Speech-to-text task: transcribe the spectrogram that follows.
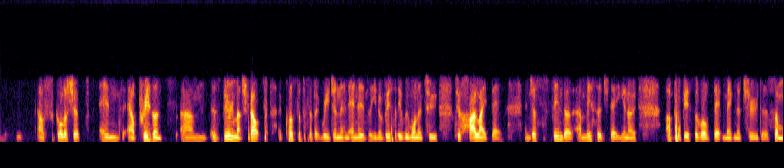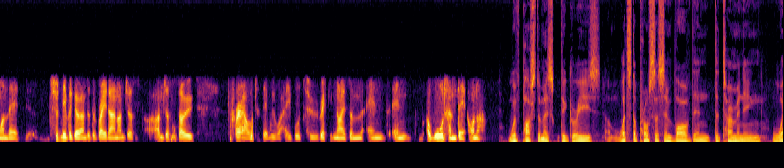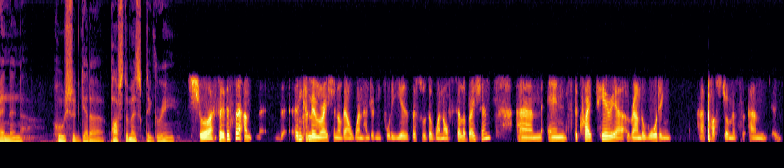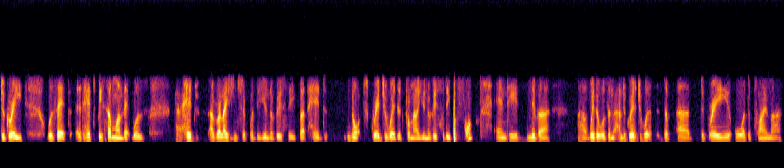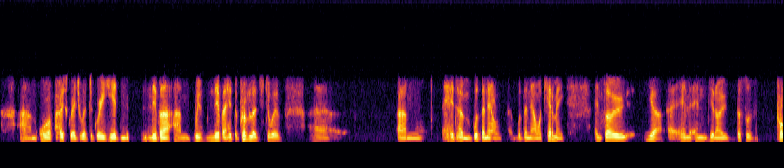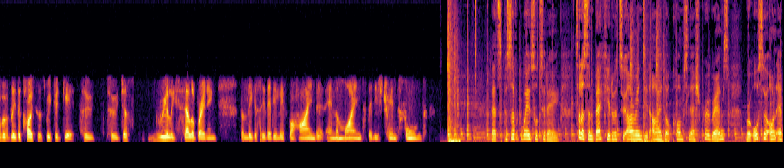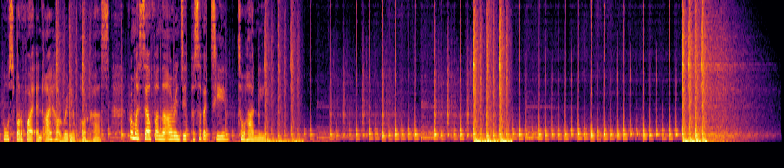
our scholarship and our presence um, is very much felt across the Pacific region, and, and, as a university, we wanted to to highlight that and just send a, a message that you know a professor of that magnitude is someone that should never go under the radar. And I'm just, I'm just so proud that we were able to recognise him and and award him that honour. With posthumous degrees, what's the process involved in determining when and who should get a posthumous degree? Sure. So this um, in commemoration of our 140 years, this was a one-off celebration, um, and the criteria around awarding a posthumous um, degree was that it had to be someone that was uh, had a relationship with the university, but had not graduated from our university before, and he'd never, uh, whether it was an undergraduate de- uh, degree or diploma um, or a postgraduate degree, he had never, um, we've never had the privilege to have uh, um, had him within our within our academy, and so yeah, and and you know this was probably the closest we could get to to just really celebrating the legacy that he left behind and the minds that he's transformed. That's Pacific Waves for today. To listen back, head over to rnzi.com slash programs. We're also on Apple, Spotify, and iHeartRadio podcasts. From myself and the RNZ Pacific team, Tohani.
